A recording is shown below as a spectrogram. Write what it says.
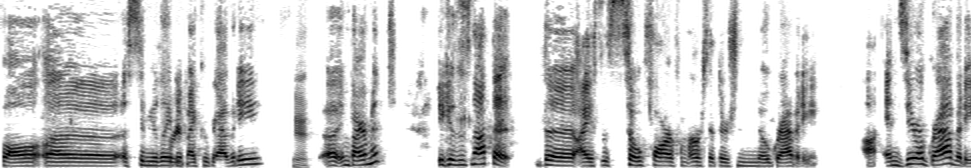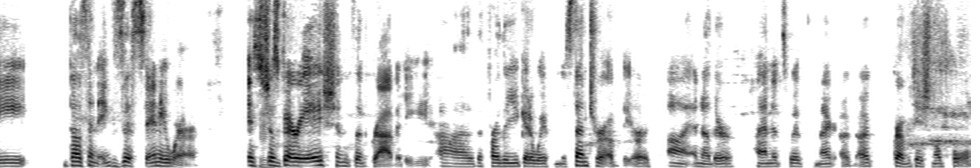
fall, uh, a simulated Free. microgravity yeah. uh, environment because it's not that the ISS is so far from Earth that there's no gravity, uh, and zero gravity doesn't exist anywhere. It's just variations of gravity. Uh, the further you get away from the center of the Earth uh, and other planets with a, a gravitational pull.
